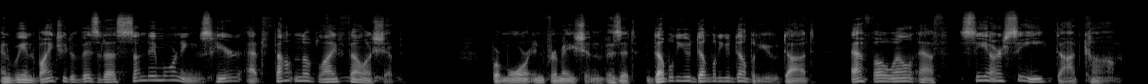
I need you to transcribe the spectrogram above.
and we invite you to visit us Sunday mornings here at Fountain of Life Fellowship. For more information, visit www.folfcrc.com.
